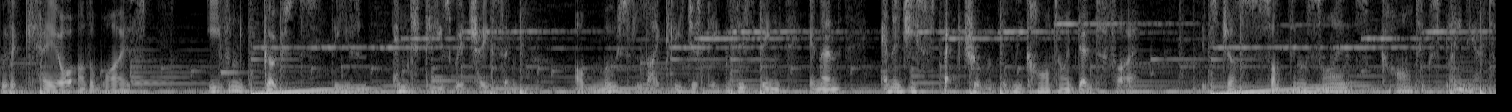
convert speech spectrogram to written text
with a K or otherwise. Even ghosts, these entities we're chasing, are most likely just existing in an energy spectrum that we can't identify. It's just something science can't explain yet.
